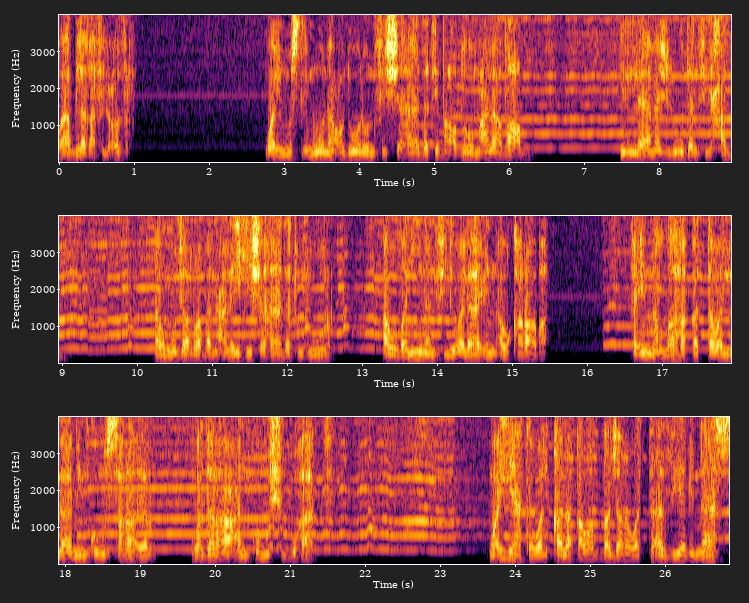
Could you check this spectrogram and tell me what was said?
وأبلغ في العذر. والمسلمون عدول في الشهادة بعضهم على بعض إلا مجلودا في حد أو مجربا عليه شهادة زور أو ظنينا في ولاء أو قرابة. فإن الله قد تولى منكم السرائر ودرأ عنكم الشبهات. وإياك والقلق والضجر والتأذي بالناس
